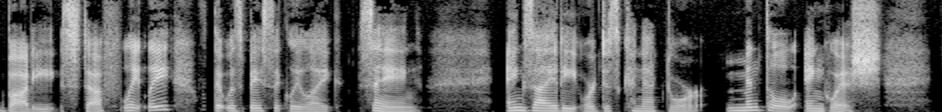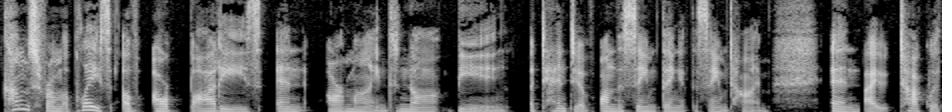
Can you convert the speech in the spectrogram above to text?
body stuff lately that was basically like saying anxiety or disconnect or mental anguish comes from a place of our bodies and our minds not being attentive on the same thing at the same time. And I talk with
